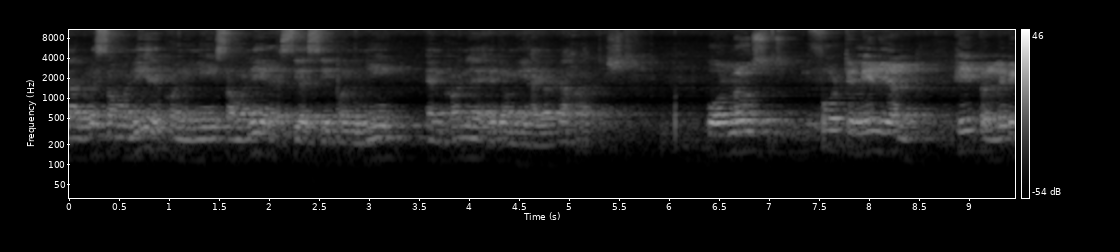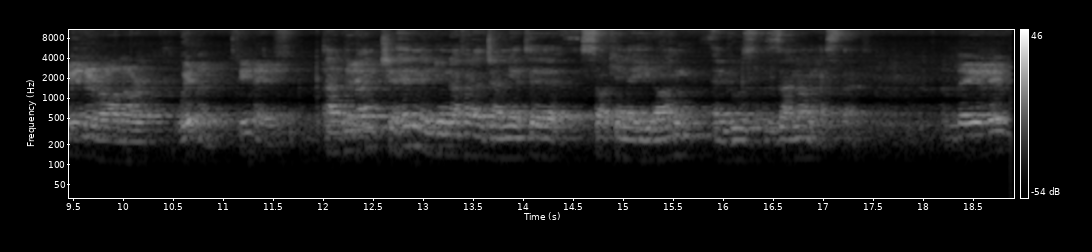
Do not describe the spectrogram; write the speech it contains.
در واقع سامانه کنونی سامانه سیاسی کنونی امکان ادامه حیات نخواهد داشت Almost 40 million people living in Iran are women, females. تقریبا چهل میلیون نفر از جمعیت ساکن ایران امروز زنان هستند. They live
